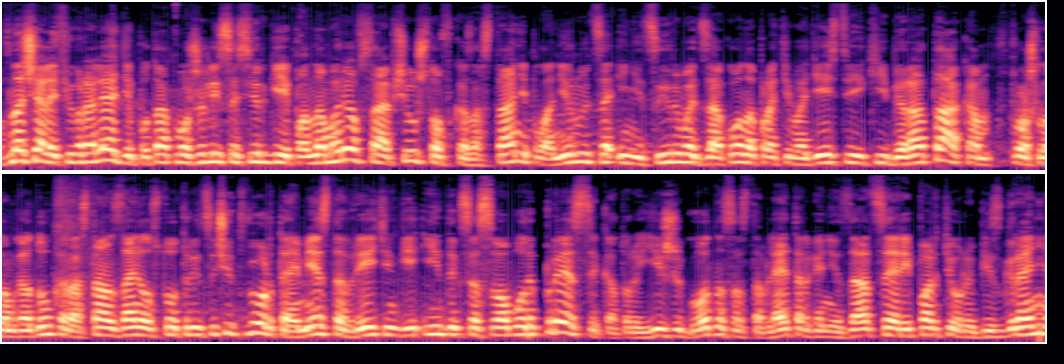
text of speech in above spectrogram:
В начале февраля депутат Можилиса Сергей Пономарев сообщил, что в Казахстане планируется инициировать закон о противодействии кибератакам. В прошлом году Казахстан занял 134 место в рейтинге индекса свободы прессы, который ежегодно составляет организация «Репортеры без границ»,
